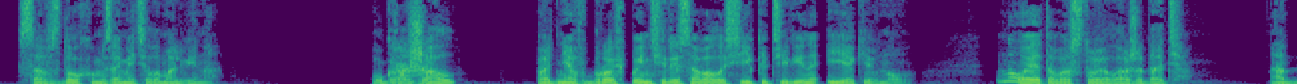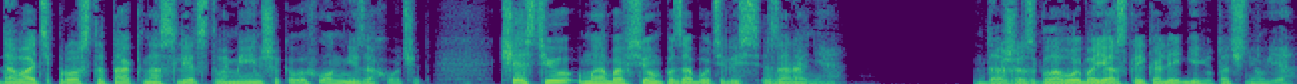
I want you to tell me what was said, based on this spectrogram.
— со вздохом заметила Мальвина. «Угрожал?» — подняв бровь, поинтересовалась Екатерина, и я кивнул. «Ну, этого стоило ожидать». Отдавать просто так наследство Меньшиковых он не захочет. К счастью, мы обо всем позаботились заранее. «Даже с главой боярской коллегии?» — уточнил я.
